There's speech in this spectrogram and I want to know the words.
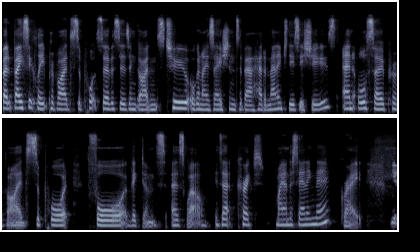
But basically it provides support services and guidance to organizations about how to manage these issues and also provides support for victims as well is that correct my understanding there great yeah.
